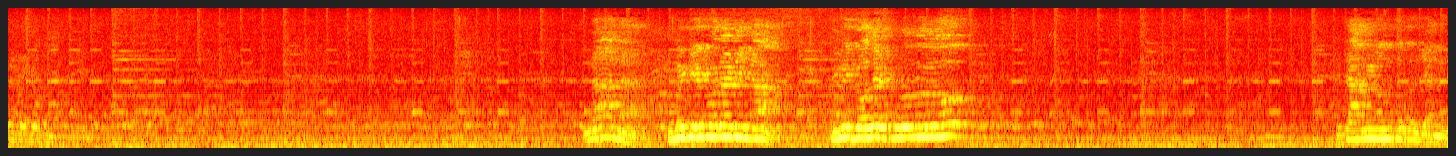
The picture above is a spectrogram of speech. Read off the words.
দেখেছি না না, তুমি টেম্পোরারি না। তুমি দলের পুরনো লোক। এটা আমি অন্তত জানি।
